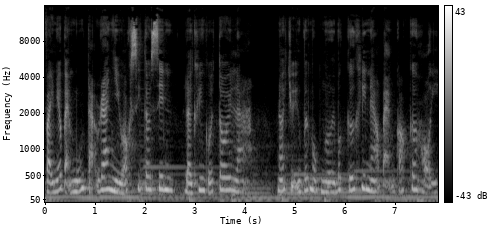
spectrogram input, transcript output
Vậy nếu bạn muốn tạo ra nhiều oxytocin, lời khuyên của tôi là nói chuyện với một người bất cứ khi nào bạn có cơ hội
